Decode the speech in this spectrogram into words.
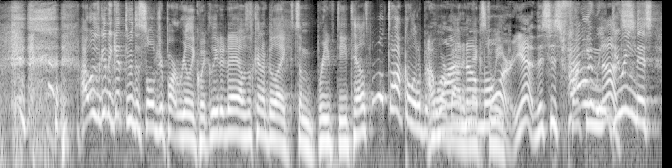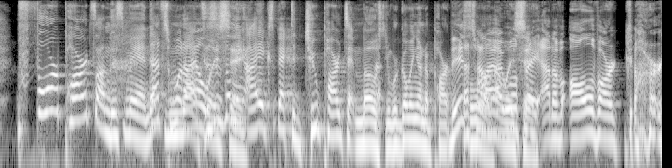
I was gonna get through the soldier part really quickly today. I was just gonna be like some brief details, but we'll talk a little bit I more about to it know next more. week. Yeah, this is How are we nuts. doing this? Four parts on this man. That's, That's what I nuts. always This is something say. I expected two parts at most, and we're going on to part This That's four. what I, I will always say. say. Out of all of our, our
